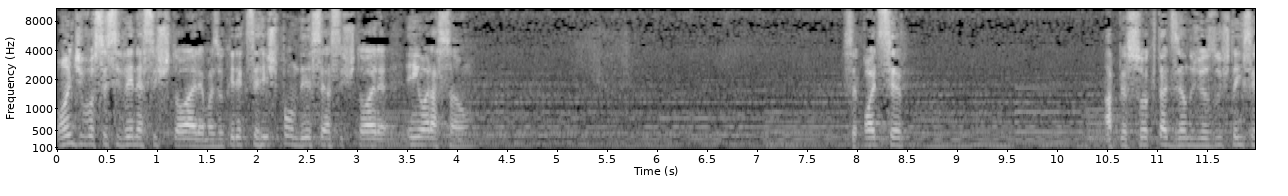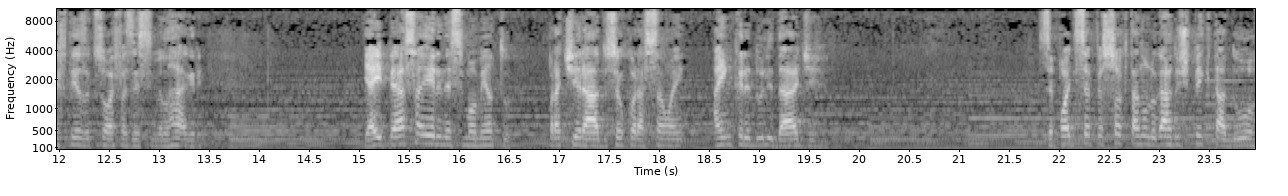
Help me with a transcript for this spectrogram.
onde você se vê nessa história, mas eu queria que você respondesse a essa história em oração. Você pode ser a pessoa que está dizendo: Jesus, tem certeza que o Senhor vai fazer esse milagre? E aí peça a Ele nesse momento para tirar do seu coração a incredulidade. Você pode ser a pessoa que está no lugar do espectador,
